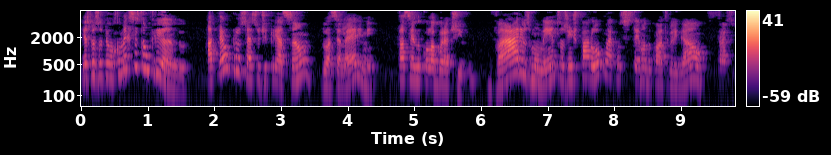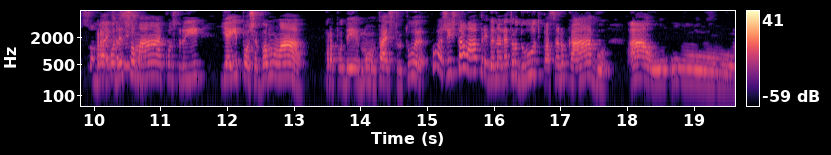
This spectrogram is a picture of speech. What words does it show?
É. E as pessoas perguntam, como é que vocês estão criando? Até o processo de criação do Acelere-me está sendo colaborativo. Vários momentos a gente parou com o ecossistema do 4 Legal para poder somar, construir. E aí, poxa, vamos lá para poder montar a estrutura? Pô, a gente tá lá pregando eletroduto, passando cabo. Ah, o,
